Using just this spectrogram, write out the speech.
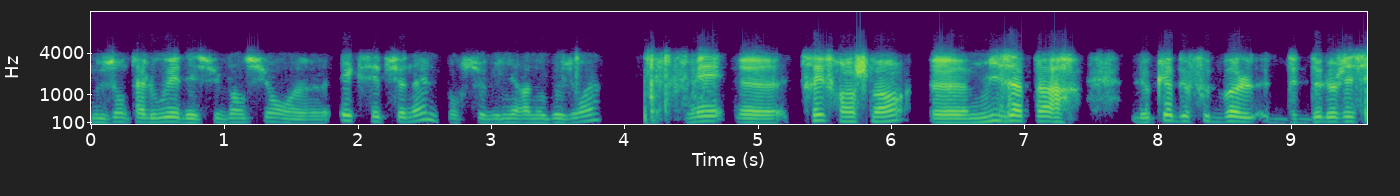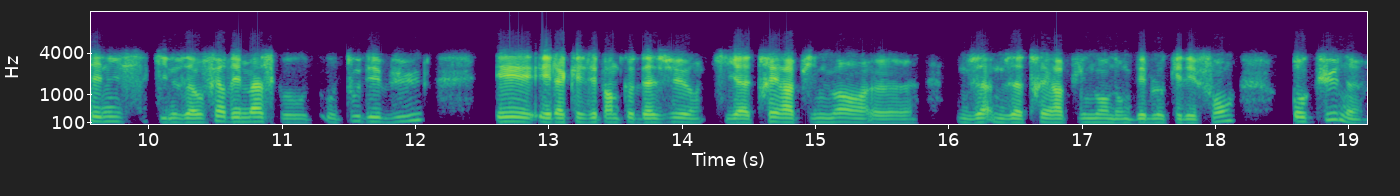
nous ont alloué des subventions euh, exceptionnelles pour subvenir à nos besoins. Mais euh, très franchement, euh, mis à part le club de football de, l'OGC Nice qui nous a offert des masques au, tout début et, la Caisse d'épargne Côte d'Azur qui a très rapidement nous a, très rapidement débloqué des fonds, aucune,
